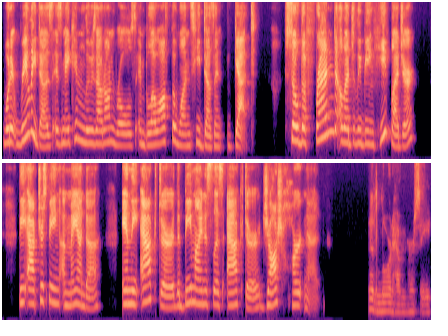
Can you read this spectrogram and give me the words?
what it really does is make him lose out on roles and blow off the ones he doesn't get. So the friend allegedly being Heath Ledger, the actress being Amanda, and the actor, the B minus list actor, Josh Hartnett. Good Lord have mercy.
